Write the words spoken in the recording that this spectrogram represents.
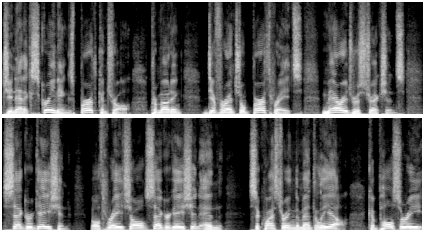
genetic screenings, birth control, promoting differential birth rates, marriage restrictions, segregation, both racial segregation and sequestering the mentally ill, compulsory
